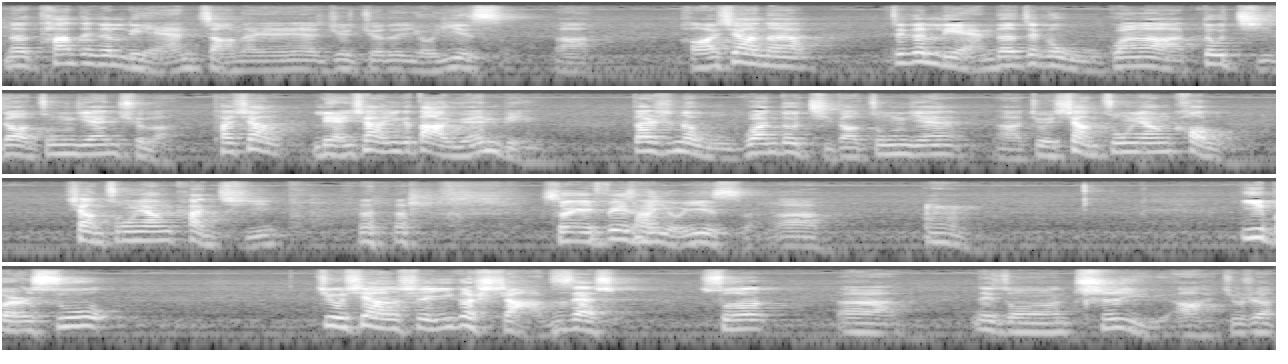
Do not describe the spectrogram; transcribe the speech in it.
那他那个脸长得人家就觉得有意思。啊，好像呢，这个脸的这个五官啊，都挤到中间去了。他像脸像一个大圆饼，但是呢，五官都挤到中间啊，就向中央靠拢，向中央看齐，所以非常有意思啊。一本书就像是一个傻子在说，呃，那种痴语啊，就是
